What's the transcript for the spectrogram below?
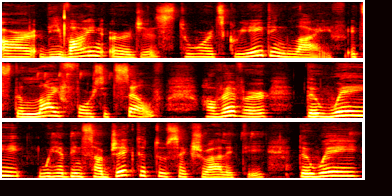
are divine urges towards creating life. It's the life force itself. However, the way we have been subjected to sexuality, the way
